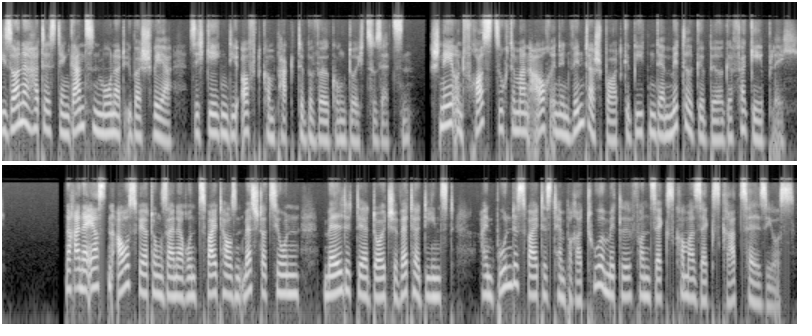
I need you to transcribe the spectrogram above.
Die Sonne hatte es den ganzen Monat über schwer, sich gegen die oft kompakte Bewölkung durchzusetzen. Schnee und Frost suchte man auch in den Wintersportgebieten der Mittelgebirge vergeblich. Nach einer ersten Auswertung seiner rund 2000 Messstationen meldet der Deutsche Wetterdienst ein bundesweites Temperaturmittel von 6,6 Grad Celsius.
